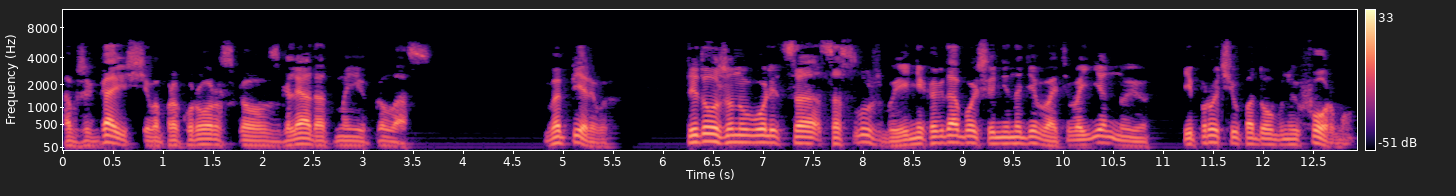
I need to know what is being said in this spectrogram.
обжигающего прокурорского взгляда от моих глаз. Во-первых, ты должен уволиться со службы и никогда больше не надевать военную и прочую подобную форму.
